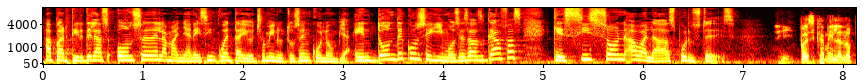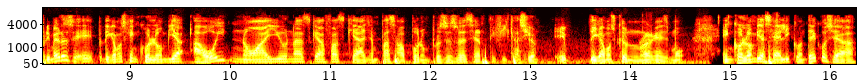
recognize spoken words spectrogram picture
a partir de las 11 de la mañana y 58 minutos en Colombia? ¿En dónde conseguimos esas gafas que sí son avaladas por ustedes? Pues Camila, lo primero es, eh, digamos que en Colombia a hoy no hay unas gafas que hayan pasado por un proceso de certificación. Eh, digamos que un organismo, en Colombia, sea el ICONTEC o sea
